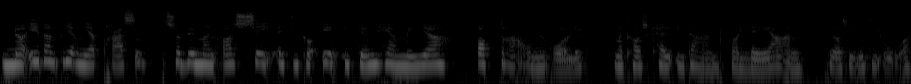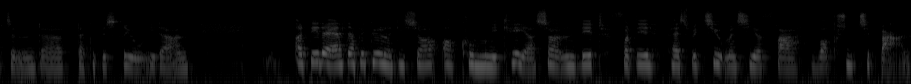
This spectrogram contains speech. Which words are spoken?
Når etteren bliver mere presset, så vil man også se, at de går ind i den her mere opdragende rolle. Man kan også kalde idaren for læreren. Det er også en af de ord, sådan, der, der kan beskrive idaren. Og det der er, der begynder de så at kommunikere sådan lidt for det perspektiv, man siger fra voksen til barn.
